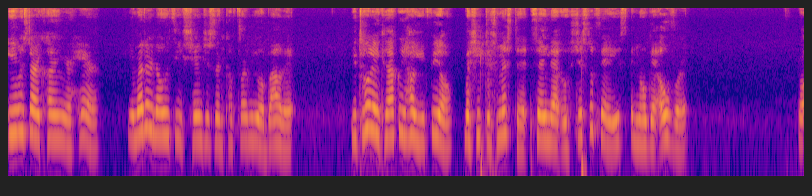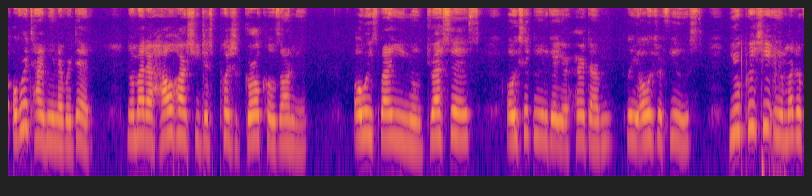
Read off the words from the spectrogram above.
even started cutting your hair. Your mother knows these changes and confirmed you about it. You told her exactly how you feel, but she dismissed it, saying that it was just a phase and you'll get over it. But over time, you never did. No matter how hard she just pushed girl clothes on you, always buying you new dresses, always taking you to get your hair done, but you always refused. You appreciate your mother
